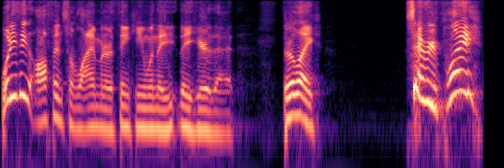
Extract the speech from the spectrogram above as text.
What do you think offensive linemen are thinking when they they hear that? They're like, it's every play.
